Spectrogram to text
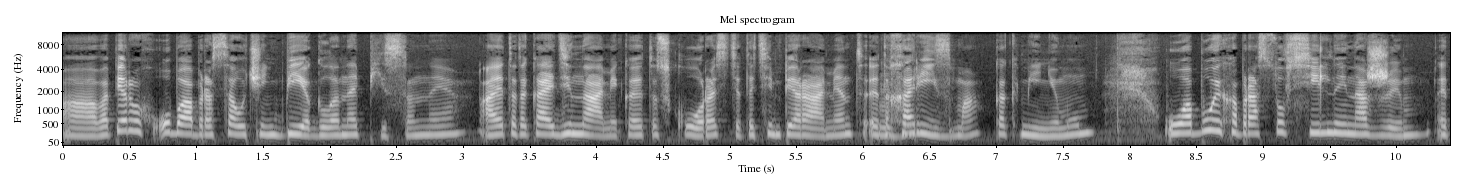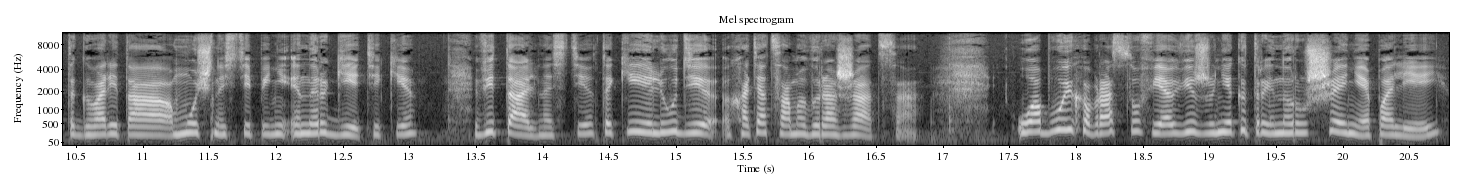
А, во-первых, оба образца очень бегло написанные, а это такая динамика, это скорость, это темперамент, это угу. харизма, как минимум. У обоих образцов сильный нажим. Это говорит о мощной степени энергетики, витальности. Такие люди хотят самовыражаться. У обоих образцов я вижу некоторые нарушения полей,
